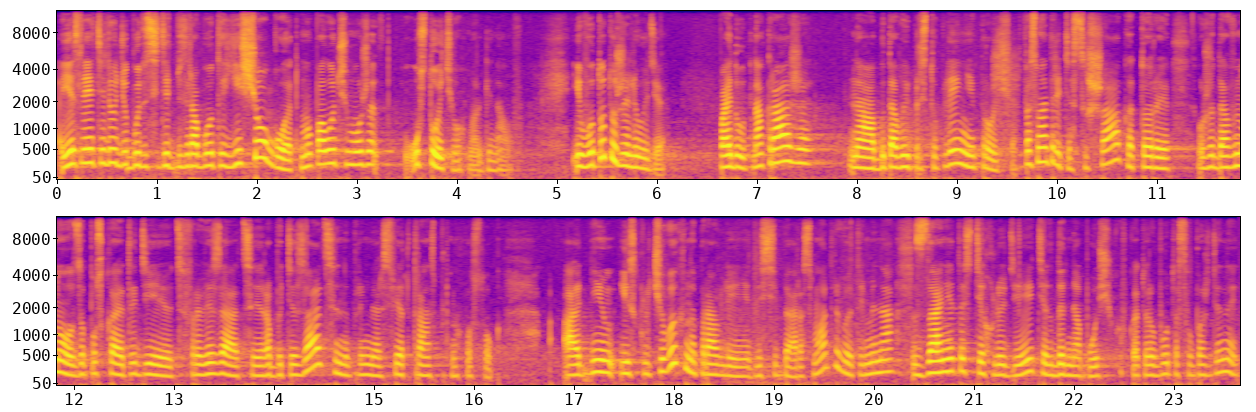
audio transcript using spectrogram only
А если эти люди будут сидеть без работы еще год, мы получим уже устойчивых маргиналов. И вот тут уже люди пойдут на кражи, на бытовые преступления и прочее. Посмотрите, США, которые уже давно запускают идею цифровизации и роботизации, например, сфер транспортных услуг, одним из ключевых направлений для себя рассматривают именно занятость тех людей, тех дальнобойщиков, которые будут освобождены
